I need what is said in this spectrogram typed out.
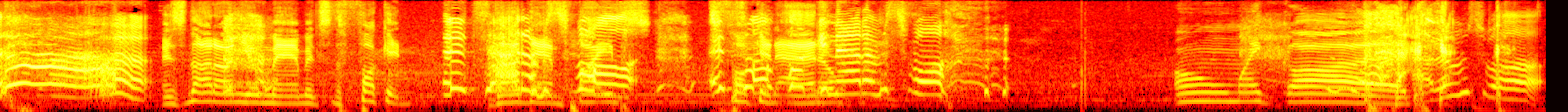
Yep. Ah! it's not on you, ma'am. It's the fucking It's goddamn Adam's fault. pipes. It's all fucking fucking Adam. Adam's fault. Oh my god. Adam's fault.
